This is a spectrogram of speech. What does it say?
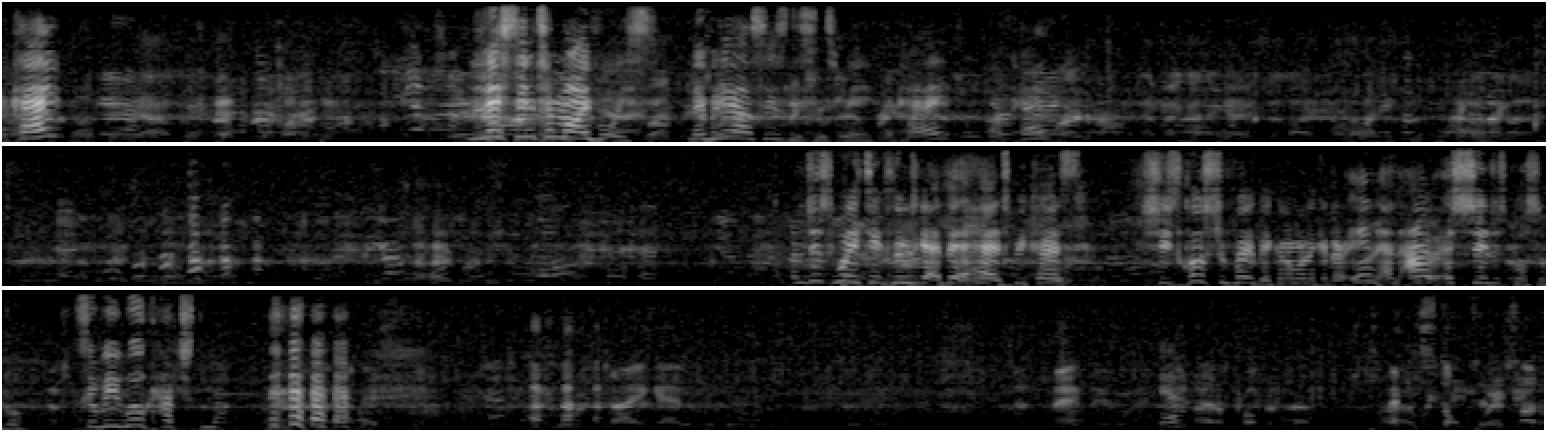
okay? Listen to my voice. Nobody else is listening to me, okay? Okay? I'm waiting for them to get a bit ahead because she's claustrophobic and I want to get her in and out as soon as possible. So we will catch them up. Try again. Yeah? I had a problem that Becky stopped in a tunnel.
